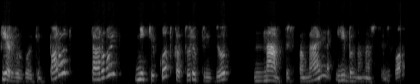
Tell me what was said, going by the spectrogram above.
Первый логин, пароль, второй – некий код, который придет нам персонально, либо на наш телефон,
